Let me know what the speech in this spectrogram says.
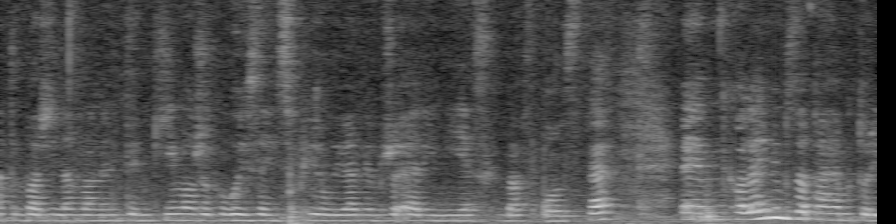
A tym bardziej na walentynki, może kogoś zainspiruje. Wiem, że Erin jest chyba w Polsce. Kolejnym zapachem, który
